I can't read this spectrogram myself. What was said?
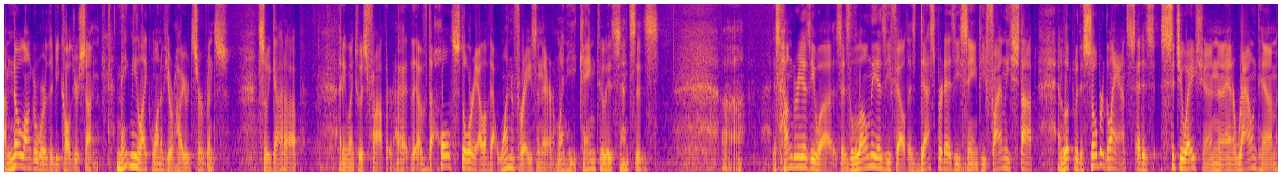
I'm no longer worthy to be called your son. Make me like one of your hired servants. So he got up and he went to his father. Uh, of the whole story, I love that one phrase in there when he came to his senses. Uh, as hungry as he was, as lonely as he felt, as desperate as he seemed, he finally stopped and looked with a sober glance at his situation and around him,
